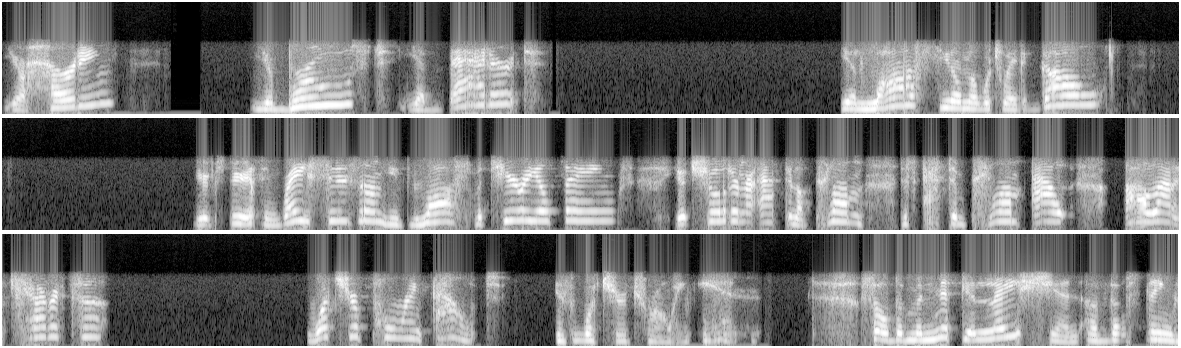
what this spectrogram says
you're hurting, you're bruised, you're battered, you're lost, you don't know which way to go, you're experiencing racism, you've lost material things, your children are acting a plum, just acting plumb out, all out of character. What you're pouring out is what you're drawing in. So the manipulation of those things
